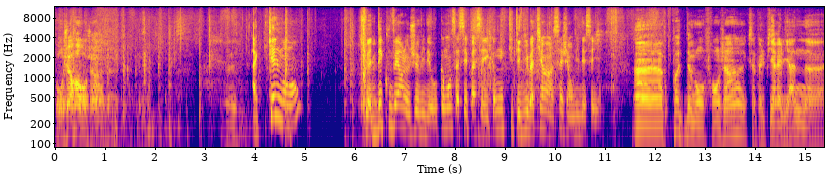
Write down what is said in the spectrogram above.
Bon, je range. Hein, je- À quel moment tu as découvert le jeu vidéo Comment ça s'est passé? Comment tu t'es dit, bah tiens, ça j'ai envie d'essayer? Un pote de mon frangin qui s'appelle Pierre Eliane euh,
